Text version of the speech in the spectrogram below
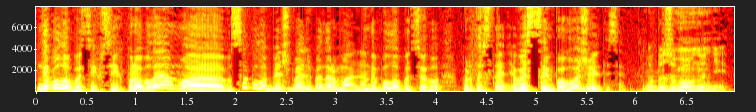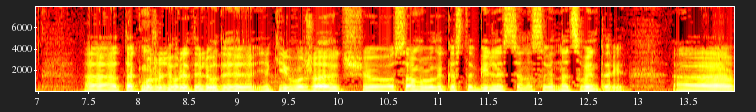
не було б цих всіх проблем, а все було більш-менш би нормально. Не було б цього протистояння. Ви з цим погоджуєтеся? Ну, безумовно, ні. Е, Так можуть говорити люди, які вважають, що саме велика стабільність це на цвинтарі. Е,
